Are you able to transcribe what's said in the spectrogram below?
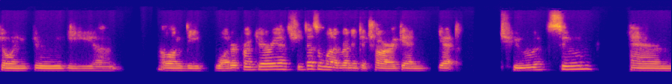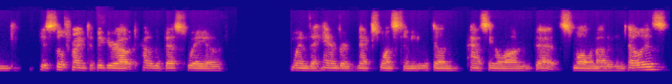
going through the um, along the waterfront area. She doesn't want to run into Char again yet too soon, and is still trying to figure out how the best way of when the handler next wants to meet with them, passing along that small amount of intel is,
